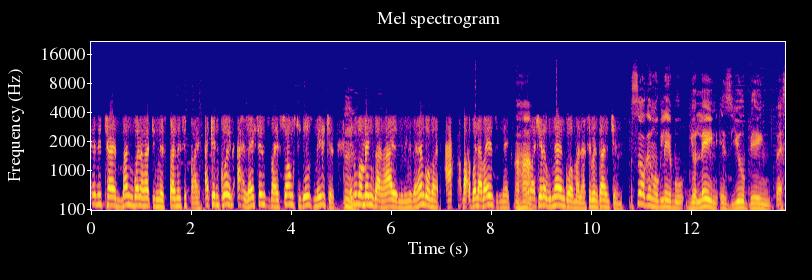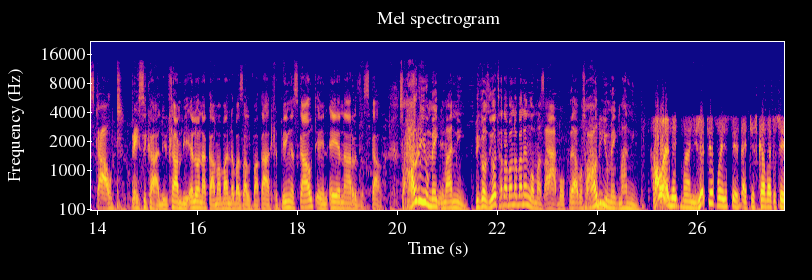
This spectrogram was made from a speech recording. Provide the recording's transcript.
every time mangibona ngathi nginesipani esibhayi I can go and uh, license my songs to those majors. Mm. Ingoma engiza ngayo mina ngiza ngengoma ah, bona bayenzi next. Aha. Batshela kunayo ingoma la sebenza njani. so ke ngokulebu your lane is you being a scout basically mhlambi elona gama abantu abazaliva kahle being a scout and A&R is a scout so how do you make money because uyothatha abantu abanengoma zabo yabo so how do you make money How I make money? Let's say for instance I discover to say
